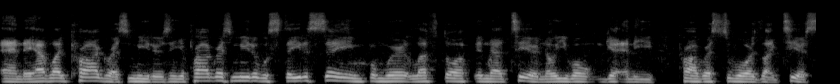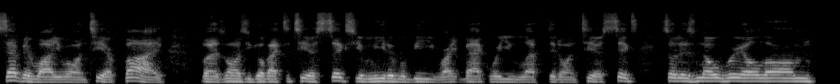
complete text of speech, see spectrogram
And they have like progress meters, and your progress meter will stay the same from where it left off in that tier. No, you won't get any progress towards like tier seven while you're on tier five. But as long as you go back to tier six, your meter will be right back where you left it on tier six. So there's no real um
